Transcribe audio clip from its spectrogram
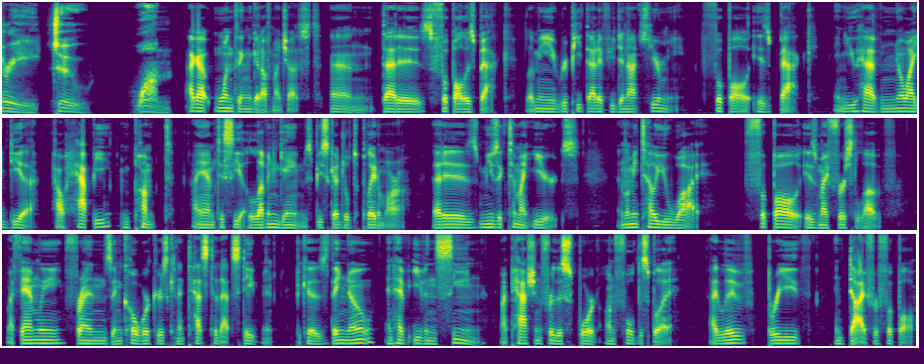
Three, two, one. I got one thing to get off my chest, and that is football is back. Let me repeat that if you did not hear me. Football is back, and you have no idea how happy and pumped I am to see 11 games be scheduled to play tomorrow. That is music to my ears. And let me tell you why. Football is my first love. My family, friends, and coworkers can attest to that statement because they know and have even seen my passion for this sport on full display. I live, breathe, and die for football.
